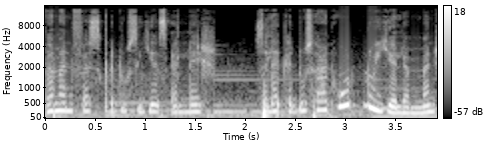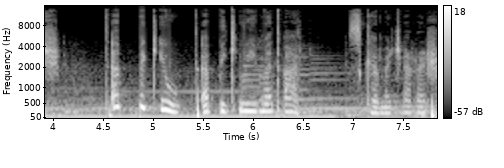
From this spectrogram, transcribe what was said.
በመንፈስ ቅዱስ እየጸለይሽ ስለ ቅዱሳን ሁሉ እየለመንሽ ጠብቂው ጠብቂው ይመጣል። እስከ መጨረሻ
